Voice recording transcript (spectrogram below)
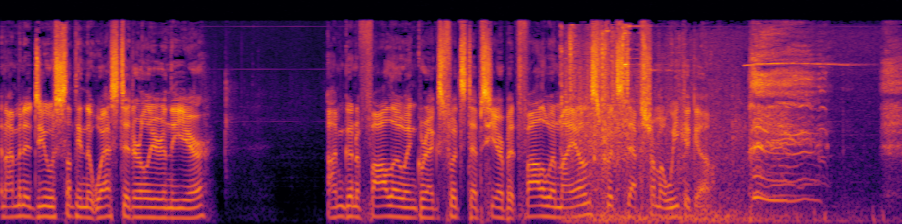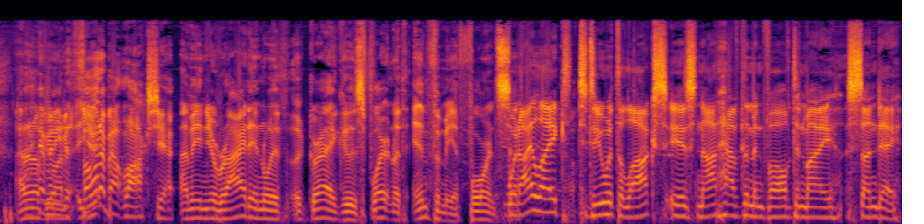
and I'm going to do something that Wes did earlier in the year. I'm going to follow in Greg's footsteps here, but follow in my own footsteps from a week ago. I don't know I if you haven't want even thought about locks yet. I mean, you're riding with uh, Greg, who's flirting with infamy at four and seven. What I like to do with the locks is not have them involved in my Sunday,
